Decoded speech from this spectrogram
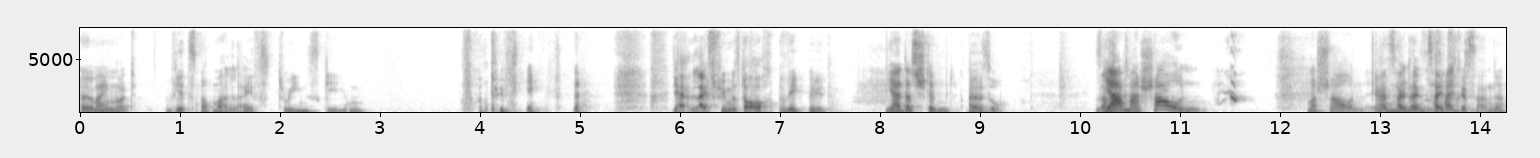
Ähm, mein Gott. Wird es nochmal Livestreams geben? Von Bewegtbild? Ja, Livestream ist doch auch Bewegtbild. Ja, das stimmt. Also. Ja, mal schauen. Mal schauen. Ja, ist halt ein ist halt Zeitfresser, halt, ne?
